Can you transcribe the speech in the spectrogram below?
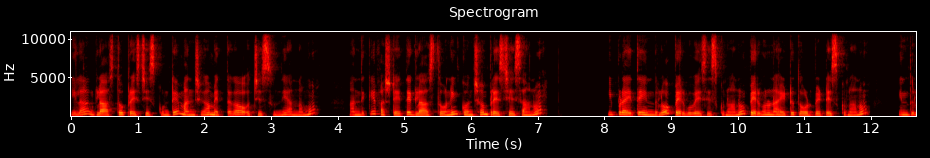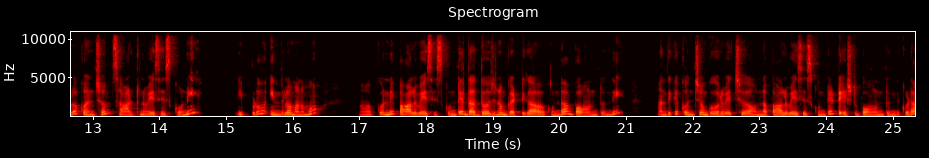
ఇలా గ్లాస్‌తో ప్రెస్ చేసుకుంటే మంచిగా మెత్తగా వచ్చేస్తుంది అన్నము. అందుకే ఫస్ట్ అయితే గ్లాస్‌తోని కొంచెం ప్రెస్ చేశాను. ఇప్పుడైతే ఇందులో పెరుగు వేసేసుకున్నాను. పెరుగును నైట్ తోడు పెట్టేసుకున్నాను. ఇందులో కొంచెం సాల్ట్‌ను వేసేసుకొని ఇప్పుడు ఇందులో మనము కొన్ని పాలు వేసేసుకుంటే దద్దోజనం గట్టిగా అవ్వకుండా బాగుంటుంది అందుకే కొంచెం గోరువెచ్చగా ఉన్న పాలు వేసేసుకుంటే టేస్ట్ బాగుంటుంది కూడా.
